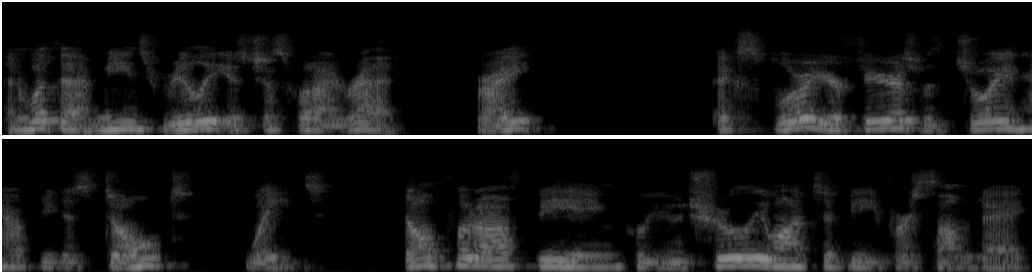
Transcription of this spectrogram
And what that means really is just what I read, right? Explore your fears with joy and happiness. Don't wait. Don't put off being who you truly want to be for someday.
